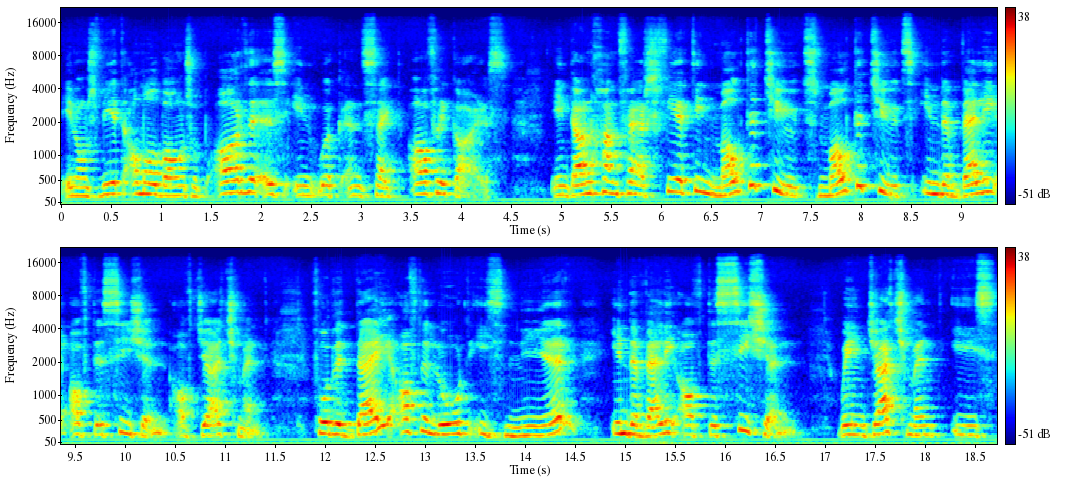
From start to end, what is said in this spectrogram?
En ons weet almal waar ons op aarde is en ook in Suid-Afrika is. En dan gaan vers 14 multitudes multitudes in the valley of decision of judgment For the day of the Lord is near in the valley of decision when judgment is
